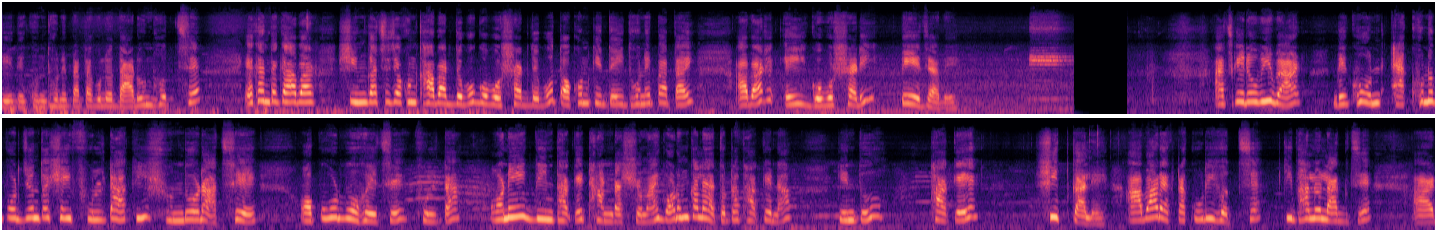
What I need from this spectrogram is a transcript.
যে দেখুন, ধনে পাতাগুলো দারুণ হচ্ছে। এখান থেকে আবার শিম গাছে যখন খাবার দেবো, গোবর সার দেবো, তখন কিন্তু এই ধনে পাতায় আবার এই গোবর সারই পেয়ে যাবে। আজকে রবিবার দেখুন, এখনও পর্যন্ত সেই ফুলটা কি সুন্দর আছে, অপূর্ব হয়েছে ফুলটা। অনেক দিন থাকে ঠান্ডার সময়, গরমকালে এতটা থাকে না, কিন্তু থাকে শীতকালে। আবার একটা কুড়ি হচ্ছে, কি ভালো লাগছে। আর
